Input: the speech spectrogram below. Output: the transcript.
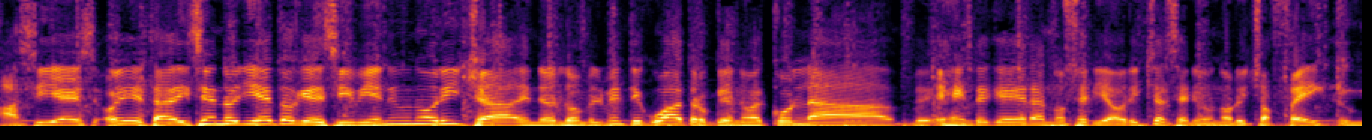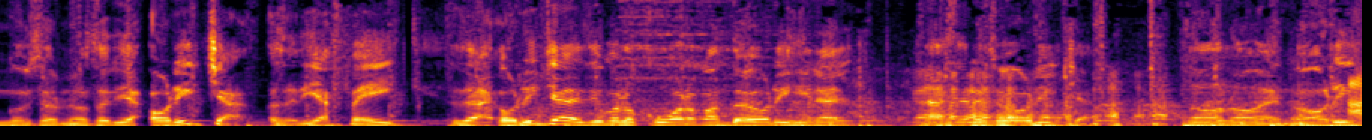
Así es. Oye, está diciendo Yeto que si viene un Oricha en el 2024, que no es con la gente que era, no sería Oricha, sería un Oricha fake. No no sería oricha, sería fake. O sea, oricha decimos los cubanos cuando es original. Hacer eso es oricha. No, no, no es oricha,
